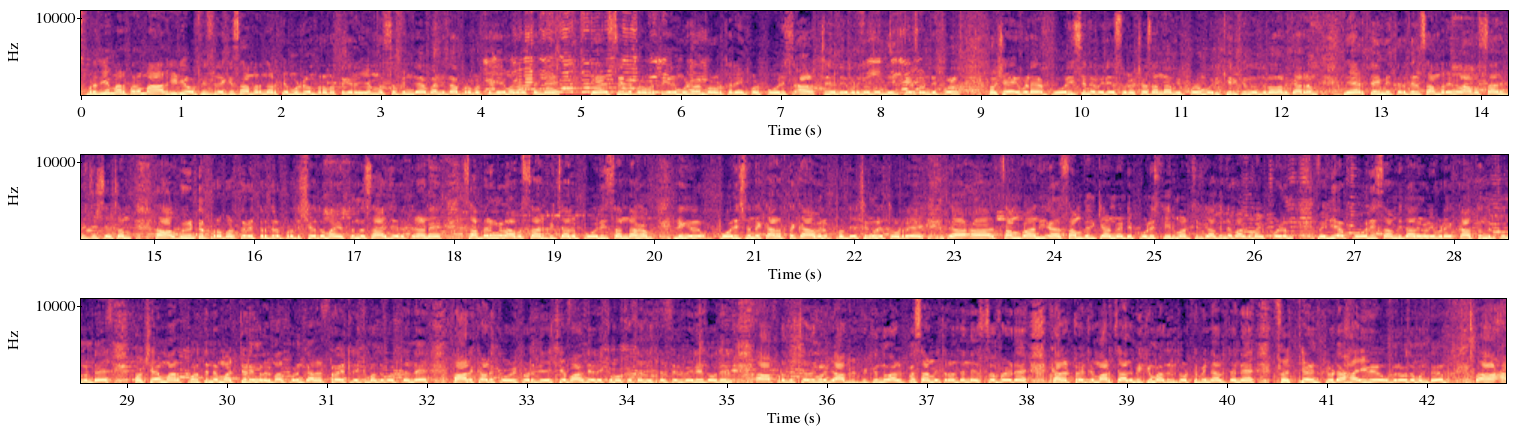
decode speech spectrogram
സ്മൃതി മലപ്പുറം ആർ ഡി ഡി ഓഫീസിലേക്ക് സമരം നടത്തിയ മുഴുവൻ പ്രവർത്തകരെ എം എസ് എഫിന്റെ വനിതാ പ്രവർത്തകരും അതുപോലെ തന്നെ കെ എസ് യുവിന്റെ പ്രവർത്തകരും മുഴുവൻ പ്രവർത്തകരെയും ഇപ്പോൾ പോലീസ് അറസ്റ്റ് ചെയ്ത് ഇവിടെ നിന്ന് നീക്കിയിട്ടുണ്ട്. ഇപ്പോൾ പക്ഷേ ഇവിടെ പോലീസിന്റെ വലിയ സുരക്ഷാ സന്നാഹം ഇപ്പോഴും ഒരുക്കിയിരിക്കുന്നു എന്നുള്ളതാണ് കാരണം നേരത്തെയും ഇത്തരത്തിൽ സമരങ്ങൾ അവസാനിപ്പിച്ച ശേഷം വീണ്ടും പ്രവർത്തകർ ഇത്തരത്തിൽ പ്രതിഷേധമായി എത്തുന്ന സാഹചര്യത്തിലാണ് സമരങ്ങൾ അവസാനിപ്പിച്ചാലും പോലീസ് സന്നാഹം അല്ലെങ്കിൽ പോലീസിന്റെ കനത്ത കാവൽ പ്രദേശങ്ങളിൽ തുടരെ സമ്പാദി സംവദിക്കാൻ വേണ്ടി പോലീസ് തീരുമാനിച്ചിരിക്കുന്നു. അതിന്റെ ഭാഗമായി ഇപ്പോഴും വലിയ പോലീസ് സംവിധാനങ്ങൾ ഇവിടെ കാത്തു നിൽക്കുന്നുണ്ട്. പക്ഷേ മലപ്പുറത്തിന്റെ മറ്റിടങ്ങളിൽ മലപ്പുറം കലക്ടറേറ്റിലേക്കും അതുപോലെ തന്നെ പാലക്കാട് കോഴിക്കോട് ദേശീയപാതയിലേക്കും ഒക്കെ തന്നെ ഇത്തരത്തിൽ വലിയ തോതിൽ പ്രതിഷേധങ്ങൾ വ്യാപിപ്പിക്കുന്നു. അല്പസമയത്തിനും തന്നെ എസ് എഫ് ഐയുടെ കലക്ടറേറ്റ് മാർച്ച് ആരംഭിക്കും. അതിന് തൊട്ട് പിന്നാലെ തന്നെ ഫ്രസ്റ്റേണിറ്റിയുടെ ഹൈവേ ഉപരോധമുണ്ട്.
